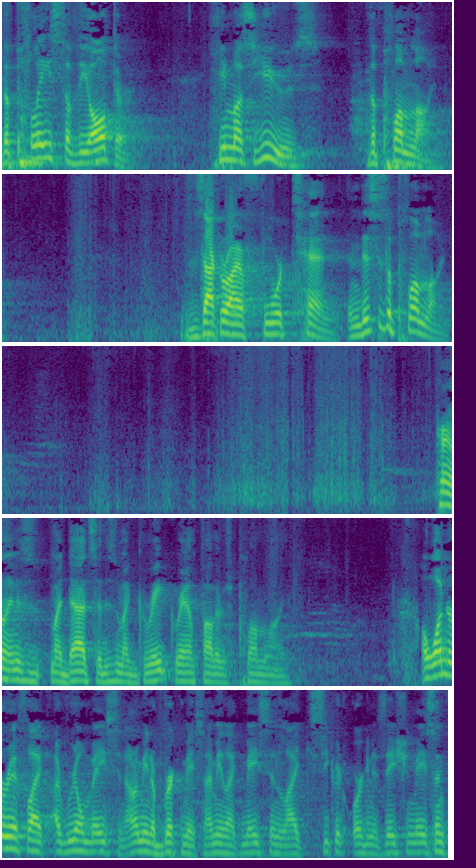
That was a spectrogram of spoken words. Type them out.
the place of the altar he must use the plumb line. Zechariah 4:10. And this is a plumb line. Apparently, this is my dad said this is my great grandfather's plumb line. I wonder if like a real mason, I don't mean a brick mason, I mean like mason, like secret organization mason,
